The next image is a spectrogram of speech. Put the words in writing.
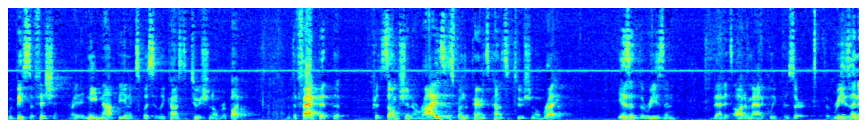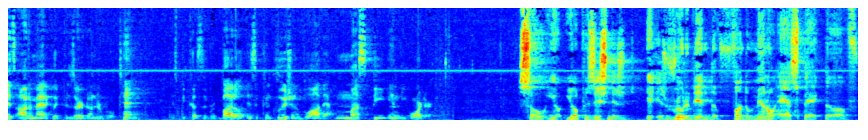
would be sufficient, right? It need not be an explicitly constitutional rebuttal. But the fact that the presumption arises from the parent's constitutional right isn't the reason that it's automatically preserved. The reason it's automatically preserved under Rule 10 is because the rebuttal is a conclusion of law that must be in the order. So your, your position is, is rooted in the fundamental aspect of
